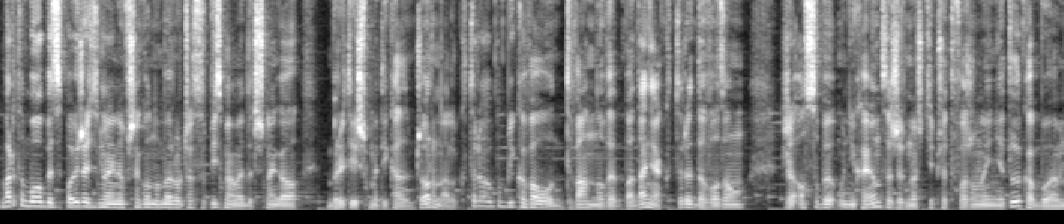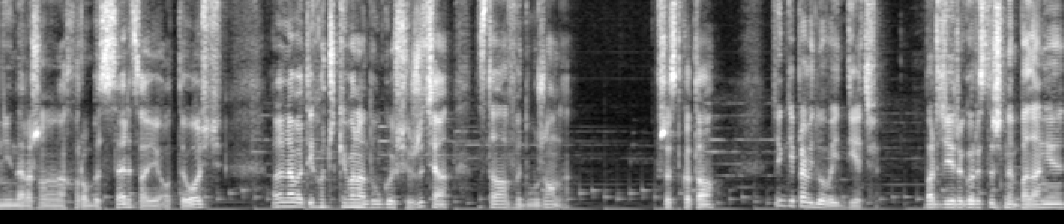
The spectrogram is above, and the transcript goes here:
warto byłoby spojrzeć do najnowszego numeru czasopisma medycznego British Medical Journal, które opublikowało dwa nowe badania, które dowodzą, że osoby unikające żywności przetworzonej nie tylko były mniej narażone na choroby serca i otyłość, ale nawet ich oczekiwana długość życia została wydłużona. Wszystko to dzięki prawidłowej diecie. Bardziej rygorystyczne badanie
